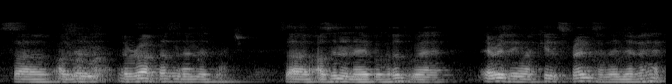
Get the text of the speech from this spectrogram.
So, I was in, the Rav doesn't earn that much. So, I was in a neighborhood where everything my kids' friends have, they never had.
